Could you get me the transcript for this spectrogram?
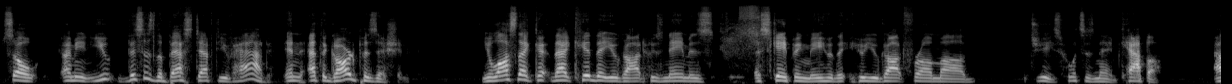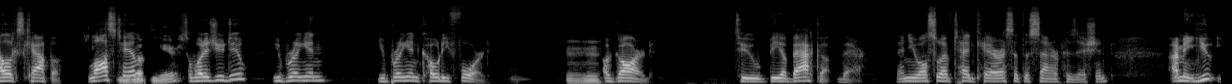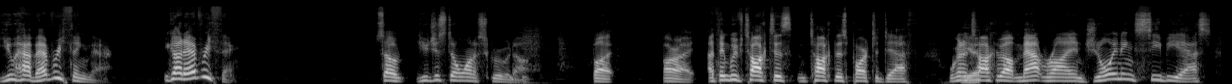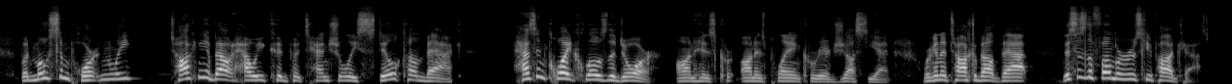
So, I mean, you this is the best depth you've had. And at the guard position, you lost that that kid that you got whose name is escaping me, who the, who you got from uh geez, what's his name? Cappa. Alex Cappa. Lost him. So what did you do? You bring in you bring in Cody Ford. Mm-hmm. A guard to be a backup there. Then you also have Ted Karras at the center position. I mean, you you have everything there. You got everything. So you just don't want to screw it up. But all right, I think we've talked this talked this part to death. We're going to yep. talk about Matt Ryan joining CBS, but most importantly, talking about how he could potentially still come back hasn't quite closed the door on his on his playing career just yet. We're going to talk about that. This is the Fumblerooski podcast.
